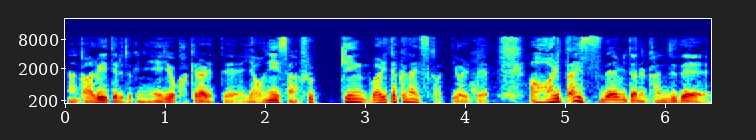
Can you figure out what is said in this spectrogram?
なんか歩いてる時に営業かけられて、いや、お兄さん、腹筋割りたくないですかって言われて、あ、割りたいっすねみたいな感じで、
